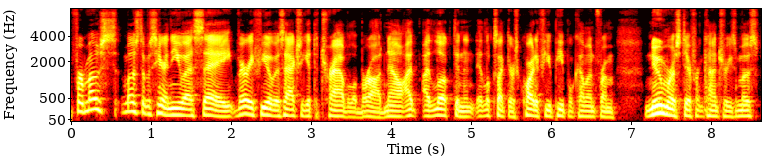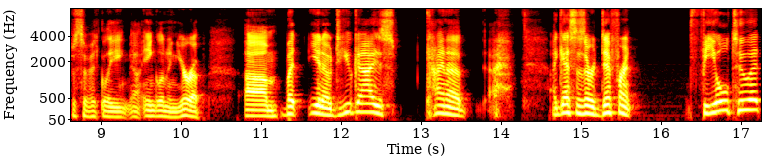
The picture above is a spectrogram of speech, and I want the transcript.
for most most of us here in the USA, very few of us actually get to travel abroad. Now, I, I looked, and it looks like there's quite a few people coming from numerous different countries, most specifically uh, England and Europe. Um, but you know, do you guys kind of? I guess is there a different feel to it?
